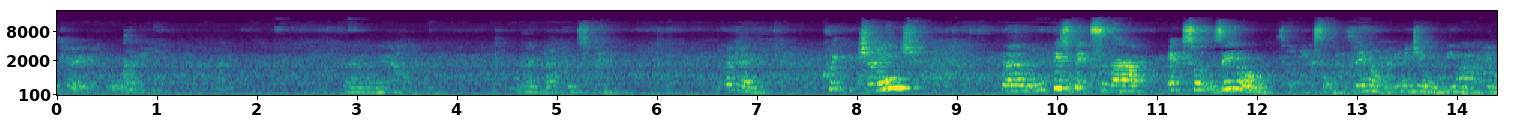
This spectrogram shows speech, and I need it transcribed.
Okay, all right. Um, I'm going backwards. Okay, quick change. Um, this bit's about exon, xenon, exon, xenon imaging in, in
